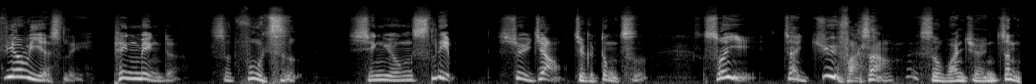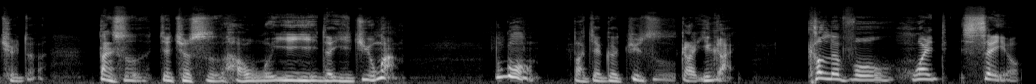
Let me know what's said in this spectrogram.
Furiously 拼命的是副词，形容 sleep 睡觉这个动词。所以在句法上是完全正确的，但是这却是毫无意义的一句话。不过把这个句子改一改。Colorful white sale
